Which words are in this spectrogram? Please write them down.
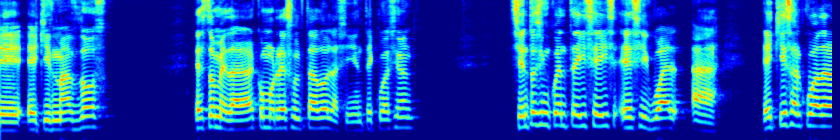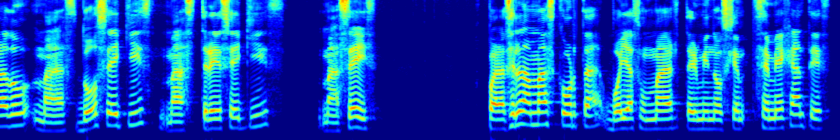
eh, x más 2. Esto me dará como resultado la siguiente ecuación. 156 es igual a x al cuadrado más 2x más 3x más 6. Para hacerla más corta voy a sumar términos semejantes,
